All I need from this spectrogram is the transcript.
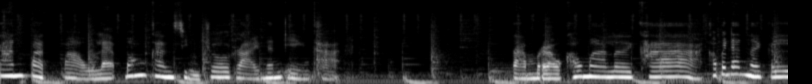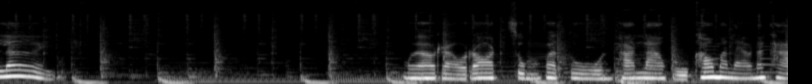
การปัดเป่าและป้องกันสิ่งชั่วร้ายนั่นเองค่ะ ตามเราเข้ามาเลยค่ะ เข้าไปด้านในกันเลย มื่อเรารอดซุ้มประตูพาลาหูเข้ามาแล้วนะคะ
